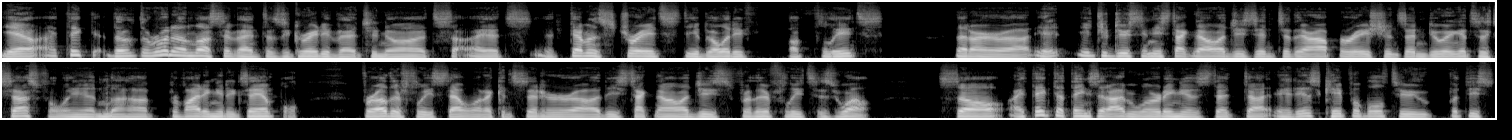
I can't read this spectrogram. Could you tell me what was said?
Yeah, I think the the Run on Less event is a great event. You know, it's it's it demonstrates the ability of fleets that are uh, introducing these technologies into their operations and doing it successfully, and uh, providing an example for other fleets that want to consider uh, these technologies for their fleets as well. So I think the things that I'm learning is that uh, it is capable to put these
